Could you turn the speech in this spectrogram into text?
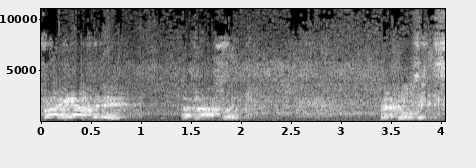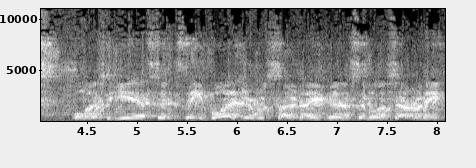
Friday afternoon of last week. And of course, it's almost a year since the Voyager was so named in a similar ceremony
